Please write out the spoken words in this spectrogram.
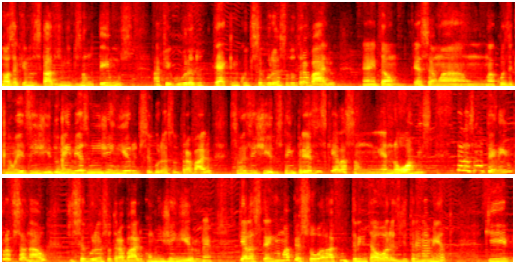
Nós aqui nos Estados Unidos não temos a figura do técnico de segurança do trabalho. É, então, essa é uma, uma coisa que não é exigido. Nem mesmo engenheiro de segurança do trabalho são exigidos. Tem empresas que elas são enormes elas não têm nenhum profissional de segurança do trabalho como engenheiro, né? Que elas têm uma pessoa lá com 30 horas de treinamento que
